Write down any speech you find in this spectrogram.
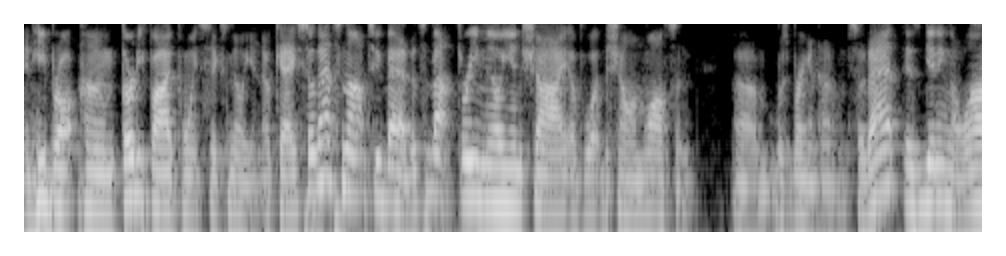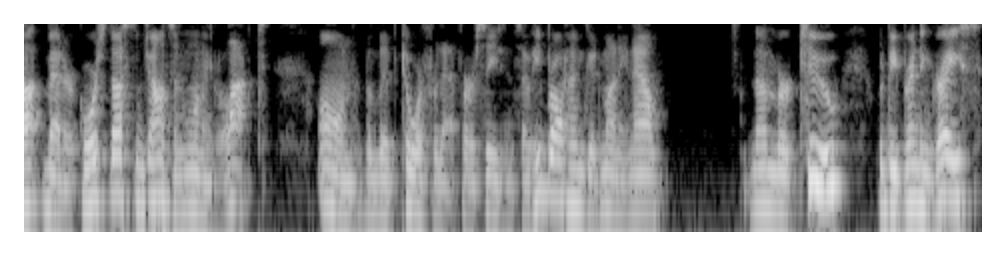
and he brought home 35.6 million. Okay, so that's not too bad. That's about three million shy of what Deshaun Watson um, was bringing home. So that is getting a lot better. Of course, Dustin Johnson won a lot on the LIV Tour for that first season, so he brought home good money. Now, number two would be Branden Grace.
